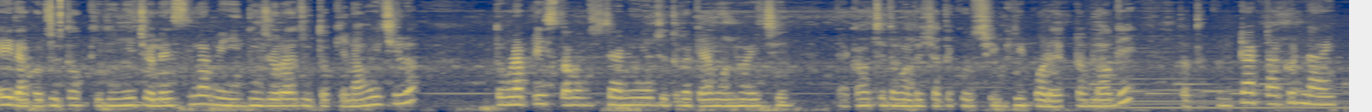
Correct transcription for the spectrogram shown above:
এই দেখো জুতো কিনে নিয়ে চলে এসেছিলাম, এই দুজোড়া জুতো কেনা হয়েছিল। তোমরা প্লিজ কমেন্টস জানিও জুতোটা কেমন হয়েছে। দেখা হচ্ছে তোমাদের সাথে খুব শীঘ্রই পরে একটা ব্লগে ততক্ষণ টাটা গুড নাইট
